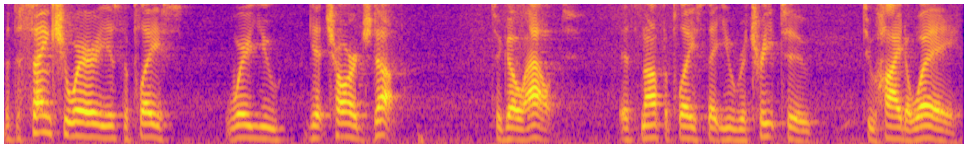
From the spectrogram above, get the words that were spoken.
But the sanctuary is the place where you get charged up to go out. It's not the place that you retreat to to hide away,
